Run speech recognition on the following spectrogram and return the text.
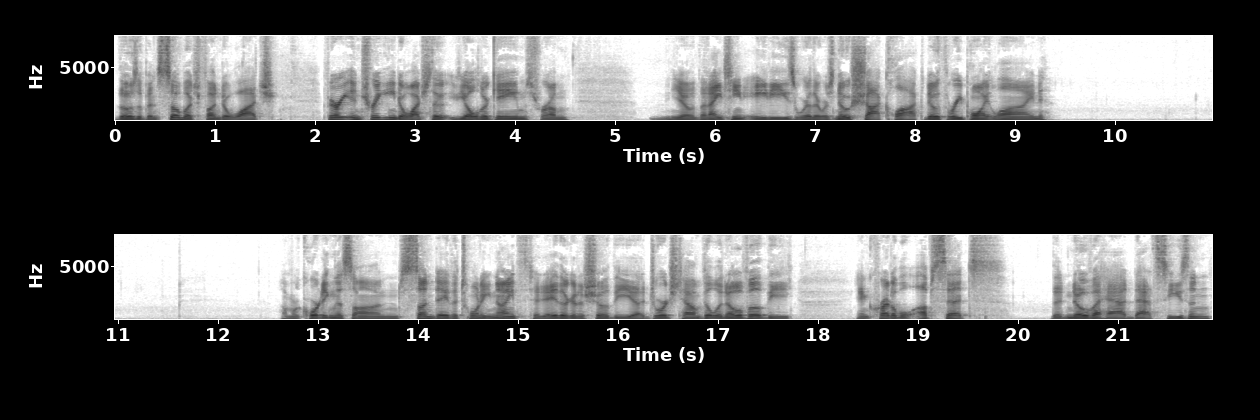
those have been so much fun to watch. Very intriguing to watch the, the older games from you know the 1980s where there was no shot clock, no three point line. I'm recording this on Sunday, the 29th. Today they're going to show the uh, Georgetown Villanova, the incredible upset that Nova had that season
